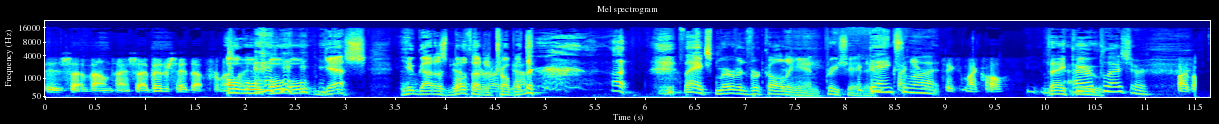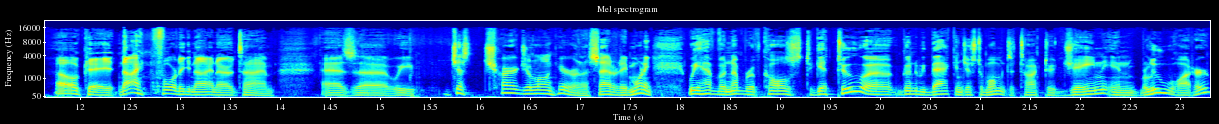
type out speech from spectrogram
is uh, Valentine's. Day. I better say that for my. Oh, wife. oh, oh, oh, yes. You got us Yeah, both out of right, trouble yeah. there. Thanks, Mervyn, for calling in. Appreciate it. Thanks a lot. for taking my call. Thank you. Our pleasure. Bye bye. Okay, 9:49 our time as uh, we just charge along here on a Saturday morning. We have a number of calls to get to. Uh, going to be back in just a moment to talk to Jane in Blue Water.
